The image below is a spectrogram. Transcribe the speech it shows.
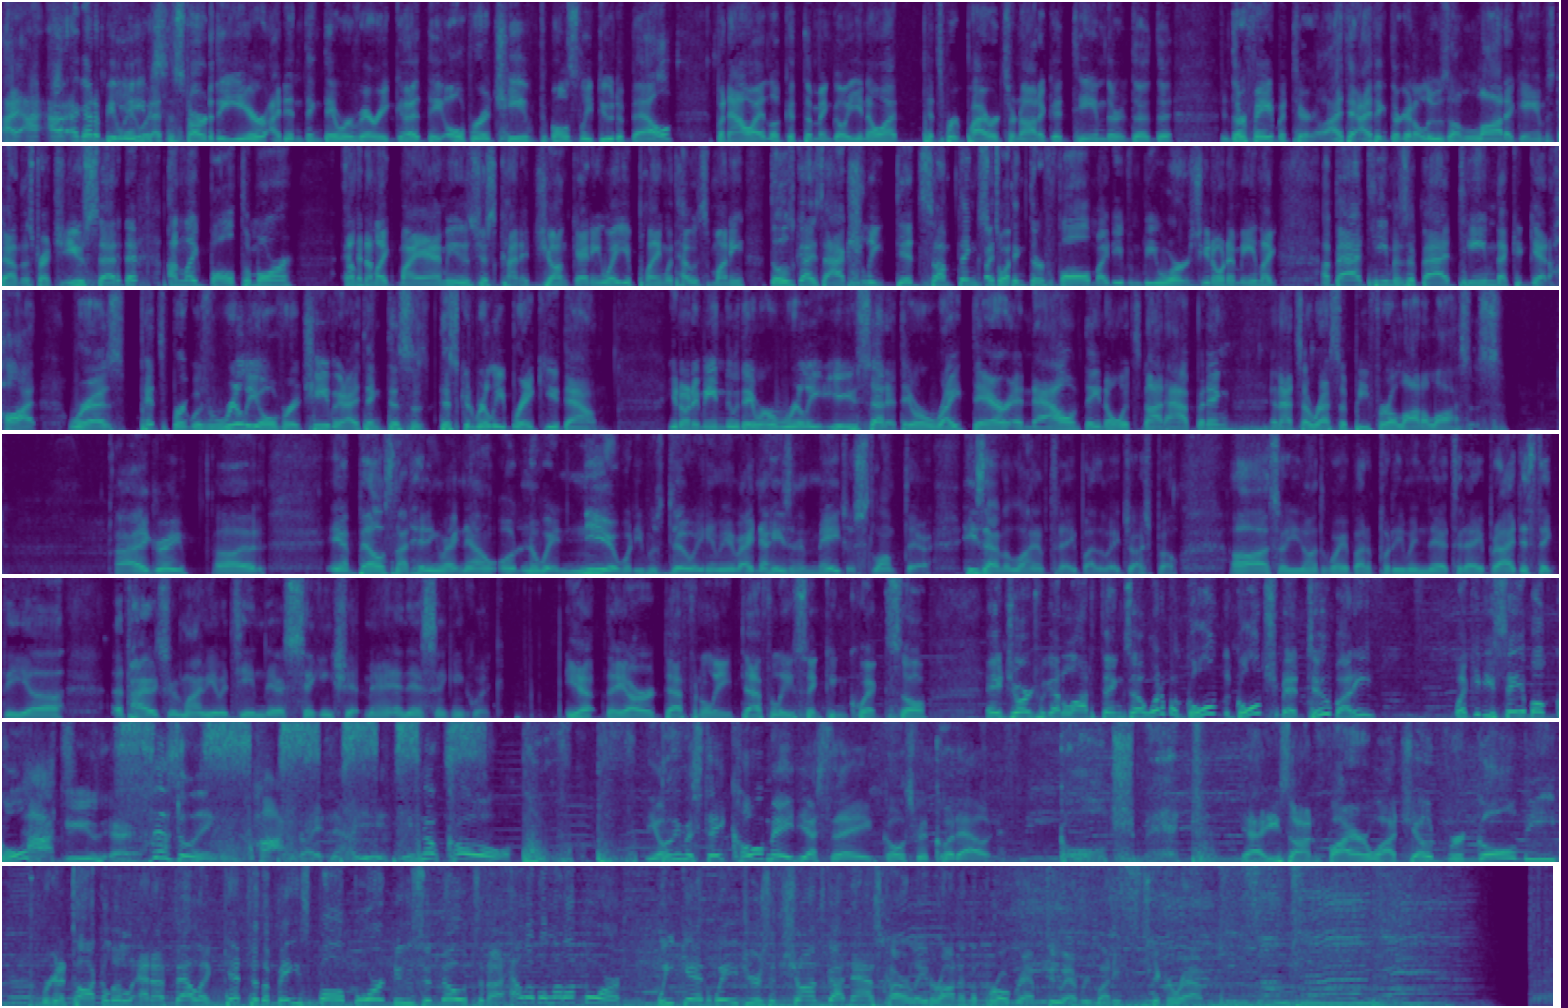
I, I, I got to believe we're at the start of the year, I didn't think they were very good. They overachieved mostly due to Bell. But now I look at them and go, you know what? Pittsburgh Pirates are not a good team. They're they're, they're, they're fade material. I, th- I think they're going to lose a lot of games down the stretch. And you said it. Unlike Baltimore, and unlike Miami, who's just kind of junk anyway, you're playing with house money. Those guys actually did something, so I think their fall might even be worse. You know what I mean? Like a bad team is a bad team that could get hot, whereas Pittsburgh was really overachieving. I think this is this could really break you down. You know what I mean? They were really, you said it, they were right there, and now they know it's not happening, and that's a recipe for a lot of losses. I agree. Uh, yeah, Bell's not hitting right now, or nowhere near what he was doing. I mean, right now he's in a major slump there. He's out of the lineup today, by the way, Josh Bell. Uh, so you don't have to worry about it putting him in there today. But I just think the, uh, the Pirates remind me of a team. They're sinking ship, man, and they're sinking quick. Yeah, they are definitely, definitely sinking quick. So, hey, George, we got a lot of things. Uh, what about Gold Goldschmidt too, buddy? What can you say about Gold? Hot, He's, uh, sizzling hot right now. Even though Cole, the only mistake Cole made yesterday, Goldschmidt put out. Goldschmidt. Yeah, he's on fire. Watch out for Goldie. We're going to talk a little NFL and get to the baseball board news and notes and a hell of a lot more weekend wagers. And Sean's got NASCAR later on in the program, too, everybody. Stick around.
